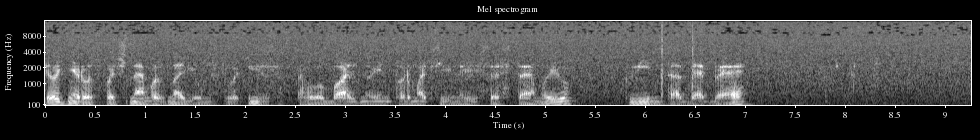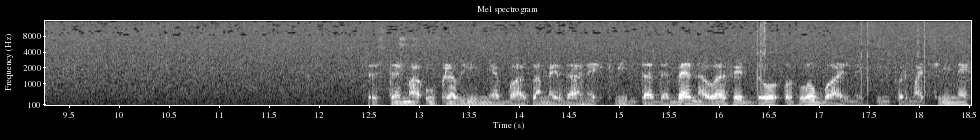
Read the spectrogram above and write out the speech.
Сьогодні розпочнемо знайомство із глобальною інформаційною системою Quinta DB. Система управління базами даних Quinta DB належить до глобальних інформаційних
